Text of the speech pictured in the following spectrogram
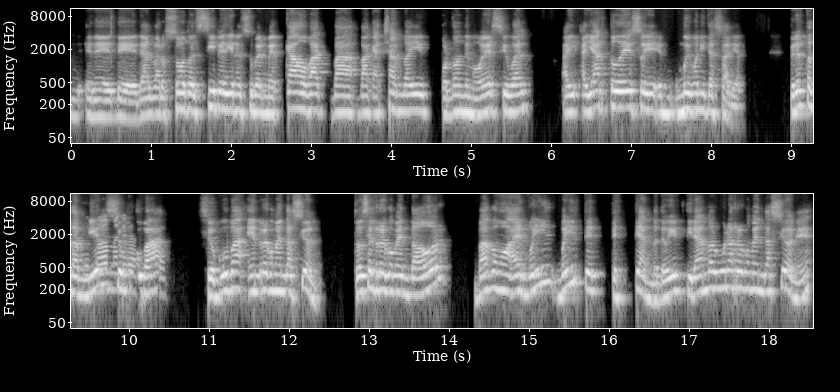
de, de, Álvaro Soto, el CIPED en el supermercado, va, va, va, cachando ahí por dónde moverse igual. Hay, hay harto de eso y es muy bonita esa área. Pero esto también se ocupa, se ocupa en recomendación. Entonces el recomendador va como, a ver, voy, voy a ir testeando, te voy a ir tirando algunas recomendaciones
